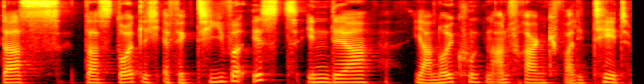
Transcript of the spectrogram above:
dass das deutlich effektiver ist in der ja, Neukundenanfragenqualität.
